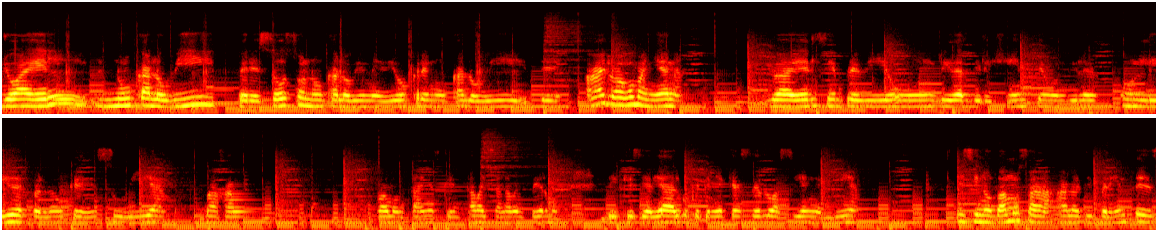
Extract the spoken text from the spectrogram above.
yo a él nunca lo vi perezoso, nunca lo vi mediocre, nunca lo vi de, ay, lo hago mañana. Yo a él siempre vi un líder dirigente, un líder, un líder perdón, que subía, bajaba a montañas, que estaba y sanaba enfermo, de que si había algo que tenía que hacer, lo hacía en el día. Y si nos vamos a, a las diferentes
